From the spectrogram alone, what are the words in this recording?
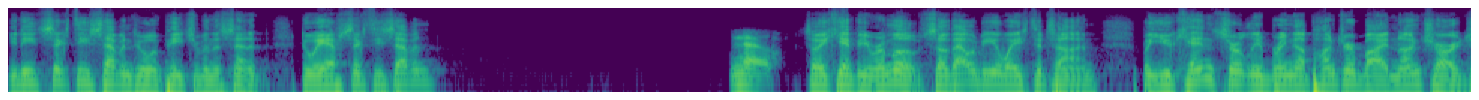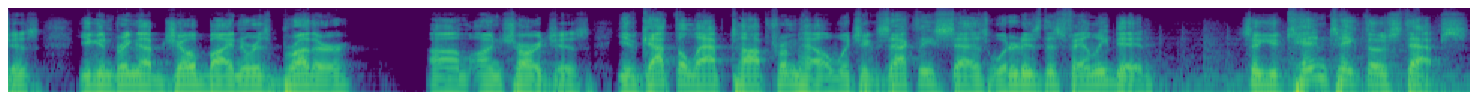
You need 67 to impeach him in the Senate. Do we have 67? No. So he can't be removed. So that would be a waste of time. But you can certainly bring up Hunter Biden on charges. You can bring up Joe Biden or his brother um, on charges. You've got the laptop from hell, which exactly says what it is this family did. So you can take those steps.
